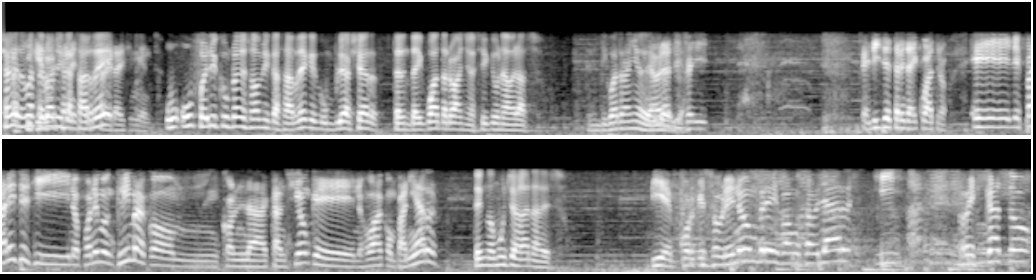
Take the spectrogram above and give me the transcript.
Ya que a Domi Casarré, un feliz cumpleaños a Domi Casarré que cumplió ayer 34 años, así que un abrazo. 34 años de gloria. feliz, feliz de 34. Eh, ¿Les parece si nos ponemos en clima con, con la canción que nos va a acompañar? Tengo muchas ganas de eso. Bien, porque sobre nombres vamos a hablar y rescato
